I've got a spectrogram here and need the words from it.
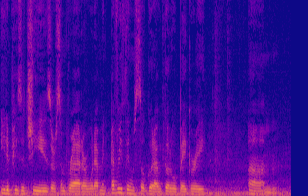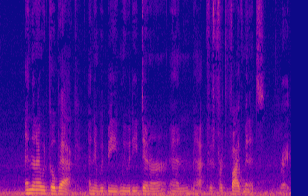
eat a piece of cheese or some bread or whatever. I mean, everything was so good. I would go to a bakery, um, and then I would go back, and it would be we would eat dinner and have, for five minutes right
